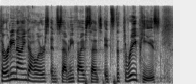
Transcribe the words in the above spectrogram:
$39.75, it's the three piece.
